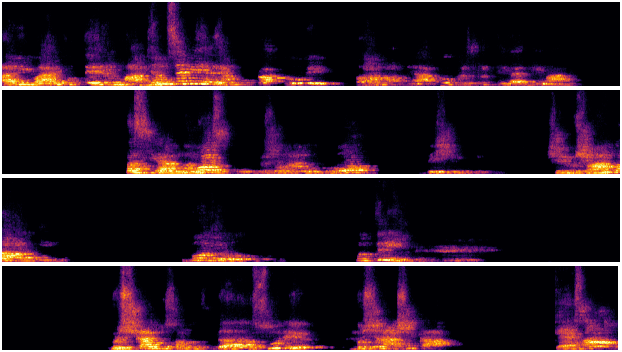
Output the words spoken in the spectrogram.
अरे वायु तेरे माध्यम से भी यदि हमको प्राप्त हो गए तो हम अपने आप को प्रस्तुति का धीमान तस्या नमोस्तु को श्री की वो जो पुत्री जो सूर्य वृक्ष राशि का कैसा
